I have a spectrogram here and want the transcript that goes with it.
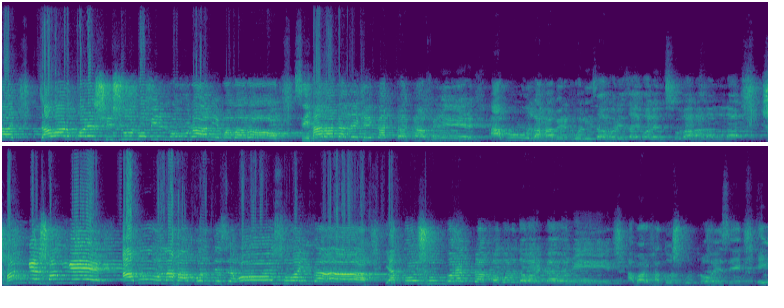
যায়। যাওয়ার পরে শিশু নবীর নূরানি মোবারক। সিহারাটা দেখে কাটটা কাফের। আবুল আহাবের কলিজা ভরে যায় বলেন সুবাহ সঙ্গে সঙ্গে আবু লাহাব বলতেছে, ও সোয়াইবা এত সুন্দর একটা খবর দেওয়ার কারণে আমার ভাতস পুত্র হয়েছে। এই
